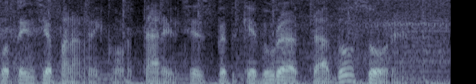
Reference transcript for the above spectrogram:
Potencia para recortar el césped que dura hasta dos horas.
